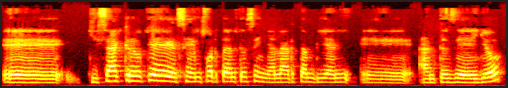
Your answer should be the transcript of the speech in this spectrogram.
eh, quizá creo que sea importante señalar también, antes de ello,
